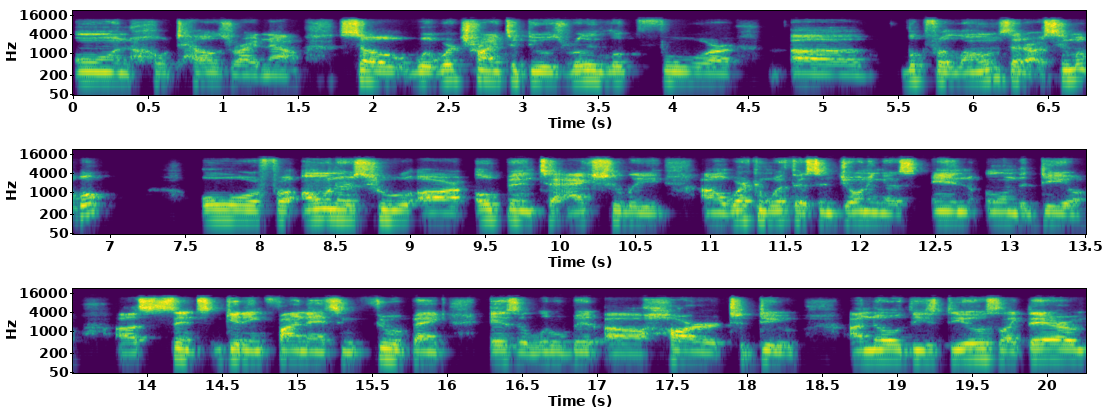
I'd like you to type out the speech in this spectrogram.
on hotels right now. So what we're trying to do is really look for uh, look for loans that are assumable or for owners who are open to actually uh, working with us and joining us in on the deal. Uh, since getting financing through a bank is a little bit uh, harder to do. I know these deals like they're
